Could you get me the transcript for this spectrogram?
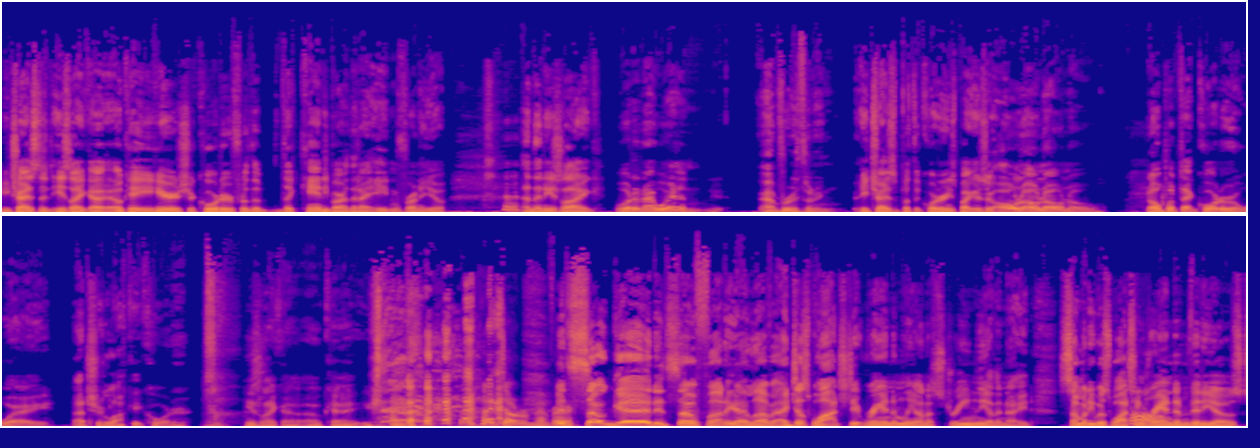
he tries to he's like uh, okay here's your quarter for the the candy bar that I ate in front of you, and then he's like what did I win? Everything. He tries to put the quarter in his pocket. He's like oh no no no, don't put that quarter away. That's your lucky quarter. He's like uh, okay. I don't remember. It's so good. It's so funny. I love it. I just watched it randomly on a stream the other night. Somebody was watching Oh. random videos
